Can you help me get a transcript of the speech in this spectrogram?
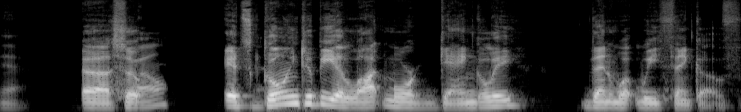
Yeah. Uh, so well, it's yeah. going to be a lot more gangly than what we think of,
